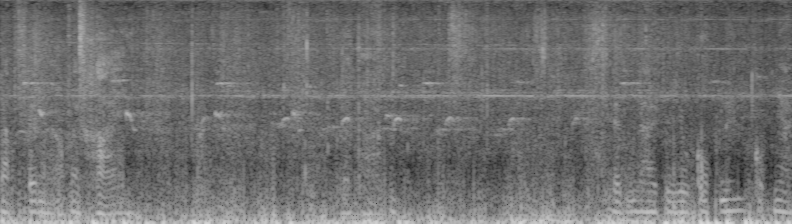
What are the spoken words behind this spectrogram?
จับเป็นเอาไปขายไปทานเห็นได้จะอยู่กบนึงกบใหญ่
